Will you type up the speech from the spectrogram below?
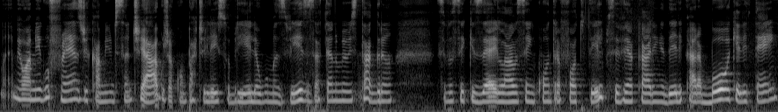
né, meu amigo Friends de Caminho de Santiago, já compartilhei sobre ele algumas vezes, até no meu Instagram. Se você quiser ir lá, você encontra a foto dele, para você ver a carinha dele, cara boa que ele tem.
